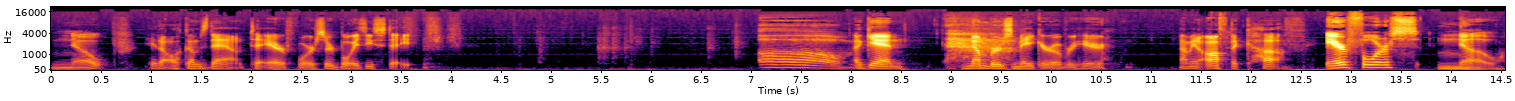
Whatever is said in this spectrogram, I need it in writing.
Nope. It all comes down to Air Force or Boise State. Oh. Again, numbers maker over here. I mean, off the cuff. Air Force, no.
